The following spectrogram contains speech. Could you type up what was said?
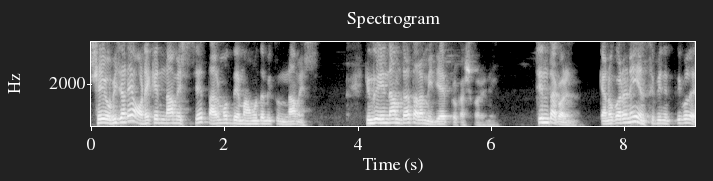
সেই অভিযানে অনেকের নাম এসছে, তার মধ্যে মাহমুদা মিতুর নাম এসছে। কিন্তু এই নামটা তারা মিডিয়ায় প্রকাশ করেনি। চিন্তা করেন, কেন করেনি এনসিপি নেত্রী বলে?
